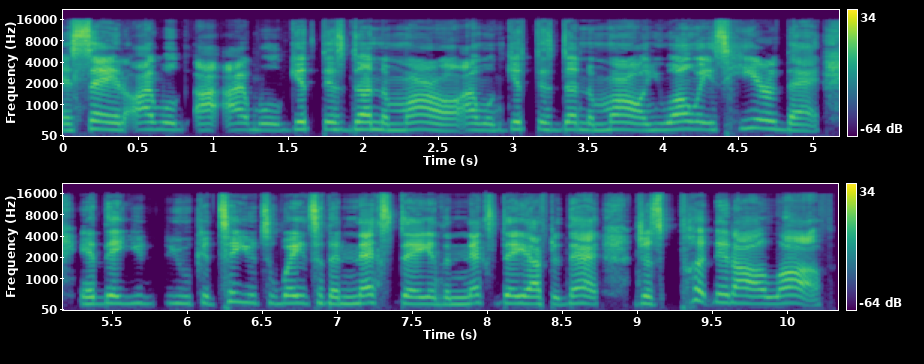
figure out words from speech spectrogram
and saying, I will I, I will get this done tomorrow. I will get this done tomorrow. You always hear that. And then you, you continue to wait to the next day and the next day after that, just putting it all off.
